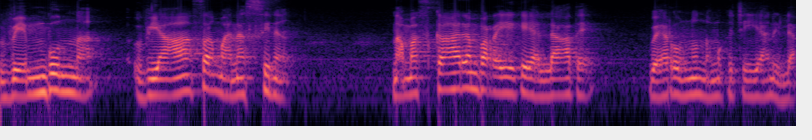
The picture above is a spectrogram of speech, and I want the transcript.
വെമ്പുന്ന വ്യാസ മനസ്സിന് നമസ്കാരം പറയുകയല്ലാതെ വേറൊന്നും നമുക്ക് ചെയ്യാനില്ല.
